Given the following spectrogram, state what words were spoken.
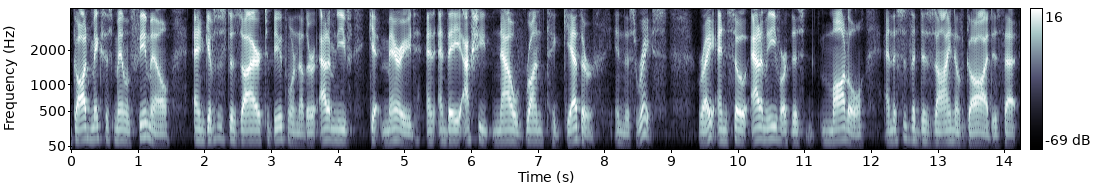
God makes us male and female and gives us desire to be with one another. Adam and Eve get married, and, and they actually now run together in this race, right? And so Adam and Eve are this model, and this is the design of God is that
